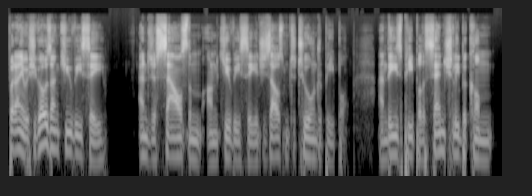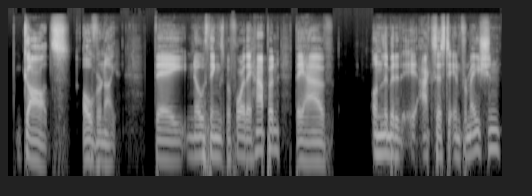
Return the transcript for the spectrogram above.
But anyway, she goes on QVC and just sells them on QVC and she sells them to 200 people. And these people essentially become gods overnight. They know things before they happen, they have unlimited access to information.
